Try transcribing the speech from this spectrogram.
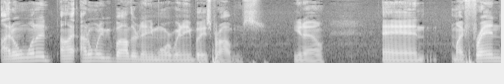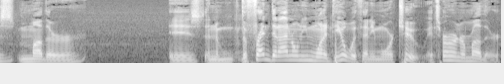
I don't want to I, I don't want to be bothered anymore with anybody's problems, you know? And my friend's mother is and the, the friend that I don't even want to deal with anymore too. It's her and her mother.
